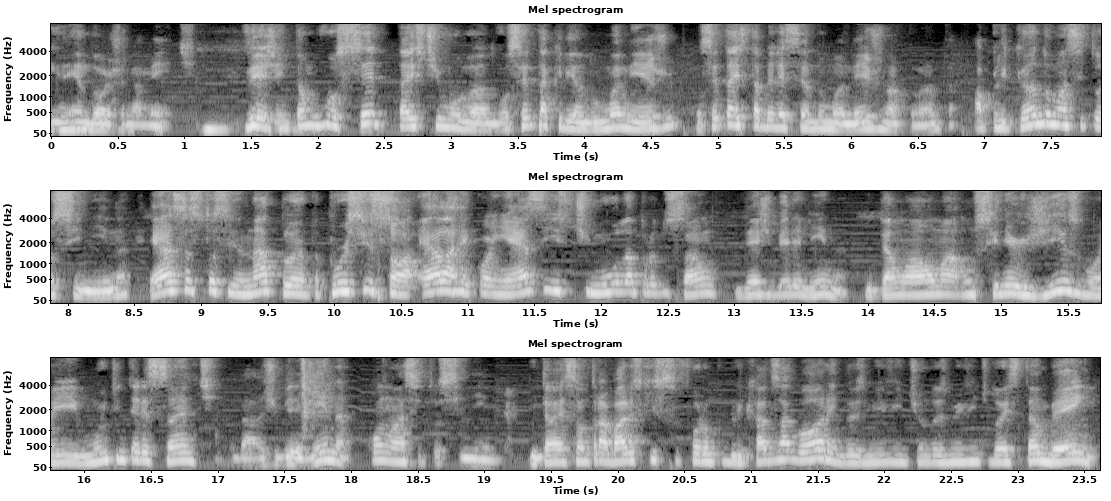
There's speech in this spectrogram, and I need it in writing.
Endogenamente. Veja, então você está estimulando, você está criando um manejo, você está estabelecendo um manejo na planta, aplicando uma citocinina. Essa citocinina na planta, por si só, ela reconhece e estimula a produção de giberelina. Então há uma, um sinergismo aí muito interessante da giberelina com a citocinina. Então esses são trabalhos que foram publicados agora, em 2021, 2022 também,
